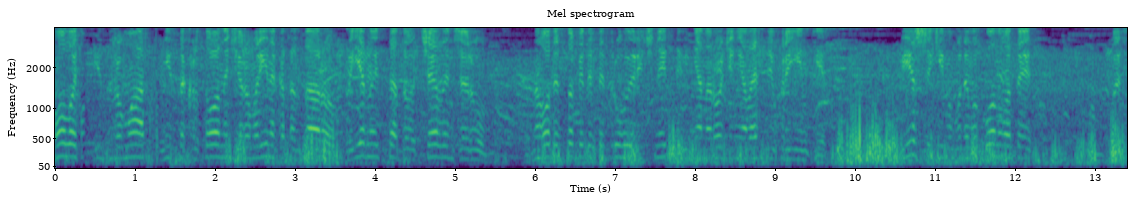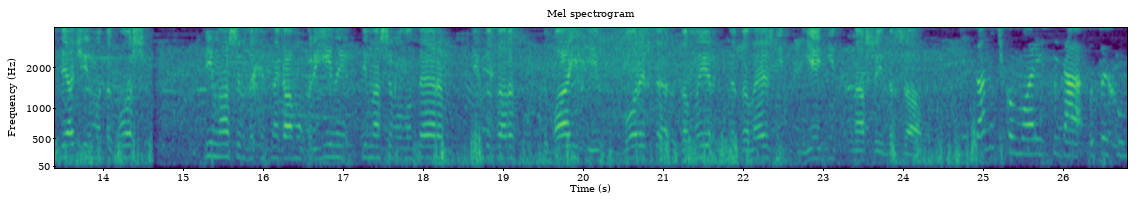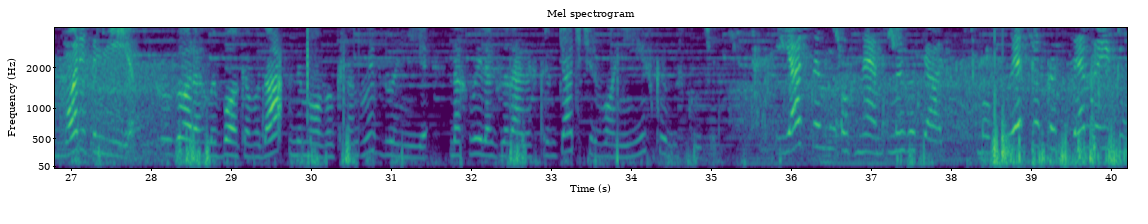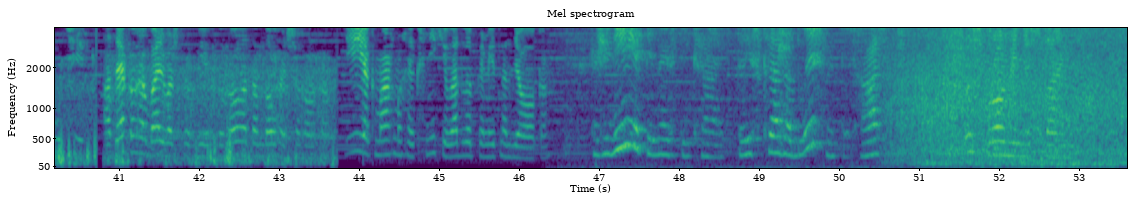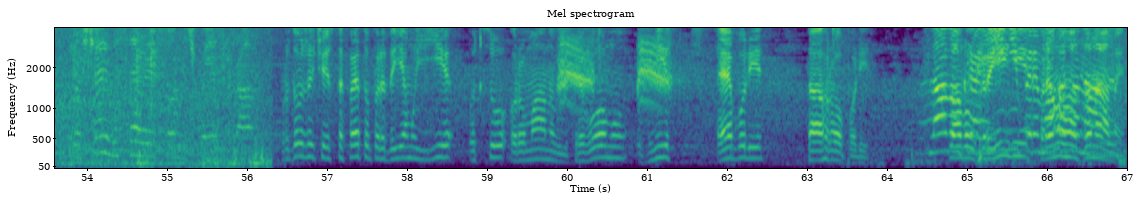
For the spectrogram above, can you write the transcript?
Молодь із громад міста Кротони чи Ромаріна Катанзаро приєднується до челенджеру з нагоди 152-ї річниці від дня народження Лесі Українки. Вірш, який ми будемо виконувати, присвячуємо також всім нашим захисникам України, всім нашим волонтерам, всім, хто зараз дбає і бореться за мир, незалежність, єдність нашої держави. І сонечко в морі сіда, у тихому морі темніє. Прозора глибока вода, немов оксамит зеленіє, на хвилях зелених тремтять червоні іскри блискучі. Ясним огнем миготять, мов блискавка з темної тучі. А де корабель ваш пробіг, дорога там довга й широка. І як мармур, як сніг, і ледве примітна для ока. Живіє пінистий край, то іскра то згасне. Ось промінь останній. Прощай, веселе сонечко яскраве. Продовжуючи естафету, передаємо її отцу Романові Кривому з міст Еболі та Агрополі. Слава, Слава Україні! Перемога за нами!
